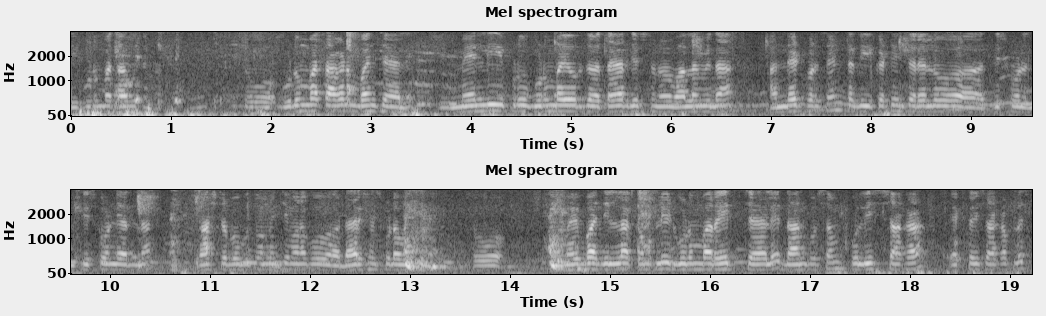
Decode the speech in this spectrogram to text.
ఈ గుడుంబ తాగుతున్నారు. సో గుడుంబ తాగడం బంద్ చేయాలి. మెయిన్లీ ఇప్పుడు గుడుంబ ఎవరు తయారు చేస్తున్నారు వాళ్ళ మీద హండ్రెడ్ పర్సెంట్ అది కఠిన చర్యలు తీసుకో తీసుకోండి తీసుకోండి అట్లా రాష్ట్ర ప్రభుత్వం నుంచి మనకు డైరెక్షన్స్ కూడా వచ్చినాయి. సో మహబాద్ జిల్లా కంప్లీట్ గుడుంబ రైత్ చేయాలి. దానికోసం పోలీస్ శాఖ ఎక్సైజ్ శాఖ ప్లస్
